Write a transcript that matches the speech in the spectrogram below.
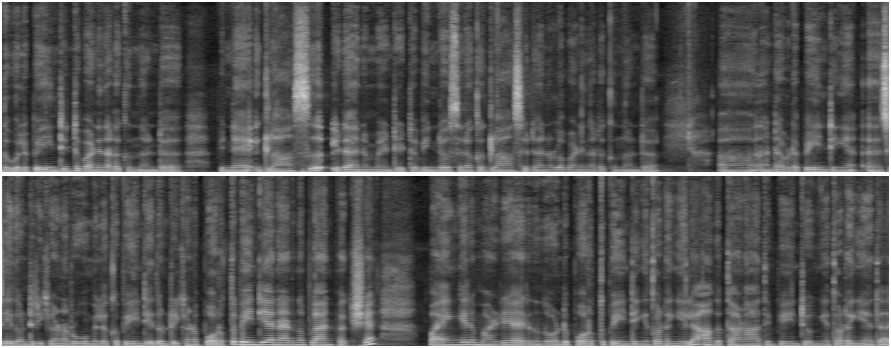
അതുപോലെ പെയിന്റിന്റെ പണി നടക്കുന്നുണ്ട്. പിന്നെ ഗ്ലാസ് ഇടാനും വേണ്ടിയിട്ട് വിൻഡോസിനൊക്കെ ഗ്ലാസ് ഇടാനുള്ള പണി നടക്കുന്നുണ്ട്. ഉണ്ട് അവിടെ പെയിന്റിങ് ചെയ്തുകൊണ്ടിരിക്കുകയാണ് റൂമിലൊക്കെ പെയിന്റ് ചെയ്തുകൊണ്ടിരിക്കുകയാണ് പുറത്ത് പെയിന്റ് ചെയ്യാനായിരുന്നു പ്ലാൻ പക്ഷേ ഭയങ്കര മഴയായിരുന്നതുകൊണ്ട് പുറത്ത് പെയിന്റിങ് തുടങ്ങിയില്ല. അകത്താണ് ആദ്യം പെയിന്റിങ് തുടങ്ങിയത്.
